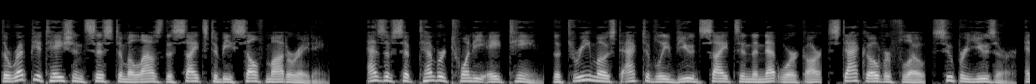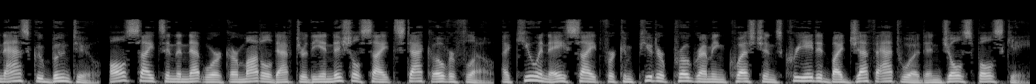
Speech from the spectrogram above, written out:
The reputation system allows the sites to be self-moderating. As of September 2018, the three most actively viewed sites in the network are, Stack Overflow, Super User, and Ask Ubuntu. All sites in the network are modeled after the initial site Stack Overflow, a Q&A site for computer programming questions created by Jeff Atwood and Joel Spolsky.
